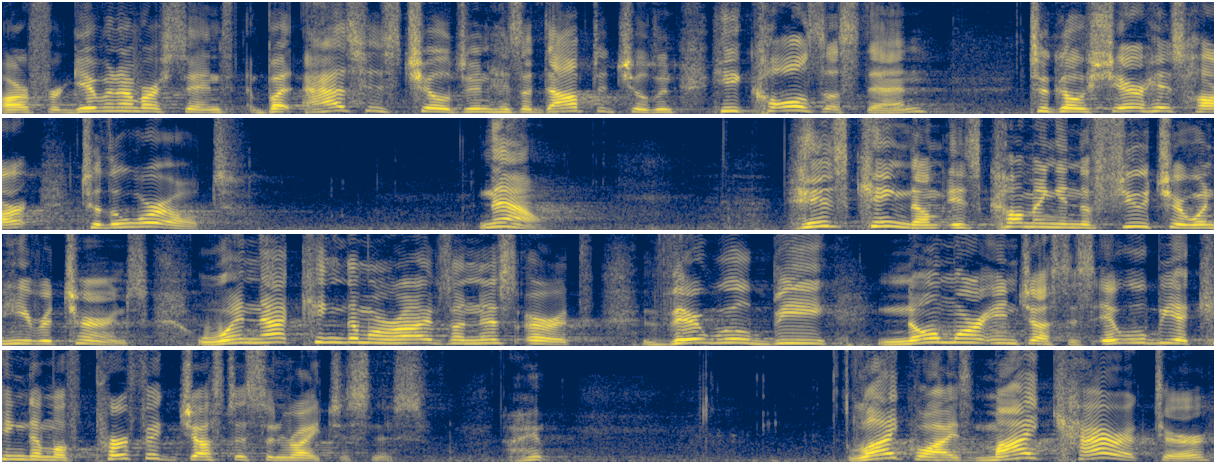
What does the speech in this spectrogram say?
are forgiven of our sins. But as his children, his adopted children, he calls us then to go share his heart to the world. Now, his kingdom is coming in the future when he returns. When that kingdom arrives on this earth, there will be no more injustice. It will be a kingdom of perfect justice and righteousness. Right? Likewise, my character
